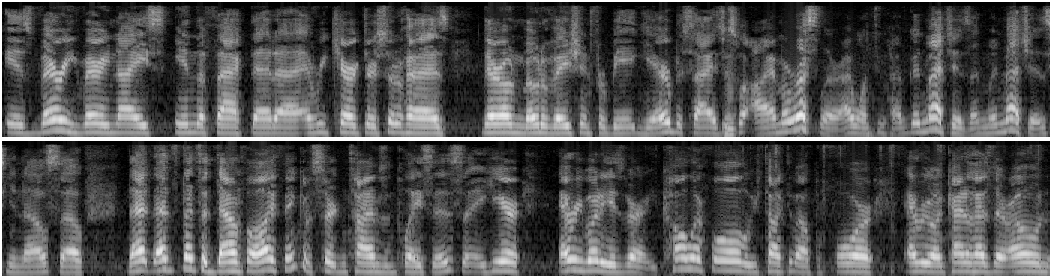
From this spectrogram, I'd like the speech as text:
is very, very nice in the fact that uh, every character sort of has their own motivation for being here besides just well, I am a wrestler. I want to have good matches and win matches, you know. So that that's that's a downfall I think of certain times and places. Uh, here everybody is very colorful. We've talked about before. Everyone kind of has their own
